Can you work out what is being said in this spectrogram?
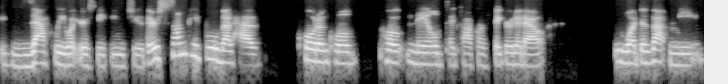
exactly what you're speaking to. There's some people that have quote unquote quote nailed TikTok or figured it out. What does that mean?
